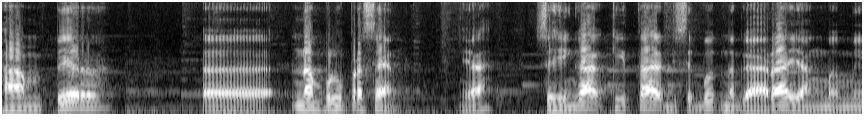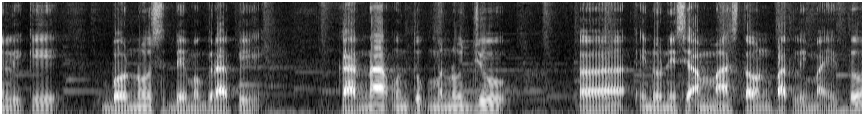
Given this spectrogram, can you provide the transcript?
hampir eh, 60% ya, sehingga kita disebut negara yang memiliki bonus demografi. Karena untuk menuju eh, Indonesia emas tahun 45 itu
